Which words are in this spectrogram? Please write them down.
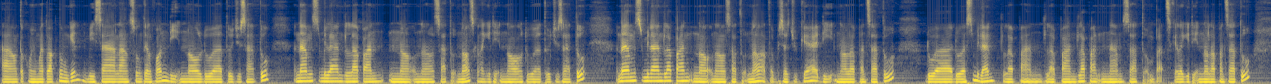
uh, untuk menghemat waktu mungkin bisa langsung telepon di 0271 698 0010 sekali lagi di 0271 698 0010 atau bisa juga di 081 229 888 sekali lagi di 081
